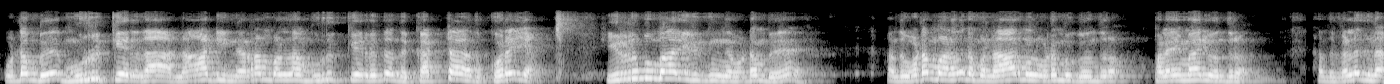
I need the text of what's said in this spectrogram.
உடம்பு முறுக்கேறுதா? நாடி நரம்பெல்லாம் முறுக்கேறுது அந்த கட்டை அது குறையும் இரும்பு மாதிரி இருக்குங்க உடம்பு. அந்த உடம்பானது நம்ம நார்மல் உடம்புக்கு வந்துடும் பழைய மாதிரி வந்துடும் அந்த விலகுனா.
